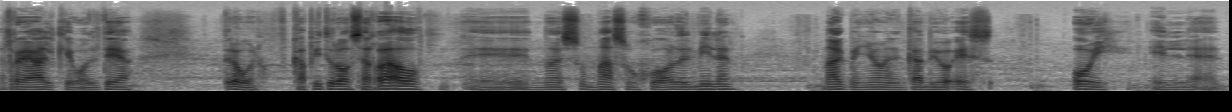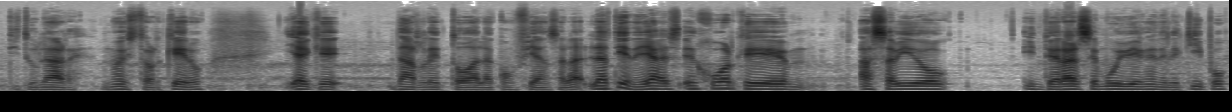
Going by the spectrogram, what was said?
Real que voltea. Pero bueno, capítulo cerrado, eh, no es un más un jugador del Milan. Marc Meñón, en cambio, es hoy el eh, titular, nuestro arquero, y hay que darle toda la confianza. La, tiene ya, es el jugador que mm, ha sabido integrarse muy bien en el equipo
